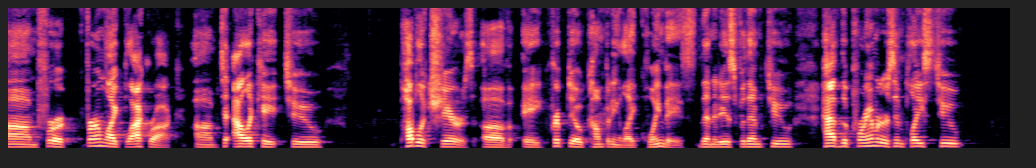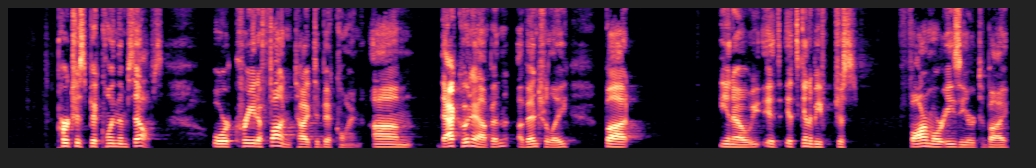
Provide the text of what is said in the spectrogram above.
um, for a firm like BlackRock um, to allocate to public shares of a crypto company like Coinbase than it is for them to have the parameters in place to purchase Bitcoin themselves or create a fund tied to Bitcoin. Um, that could happen eventually, but you know it, it's going to be just far more easier to buy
